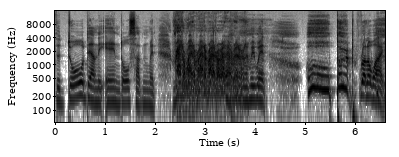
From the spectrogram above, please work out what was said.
The door down the end all of a sudden went rattle, rattle, rattle, rattle, rattle, rattle, and we went, "Oh, boop!" Run away.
